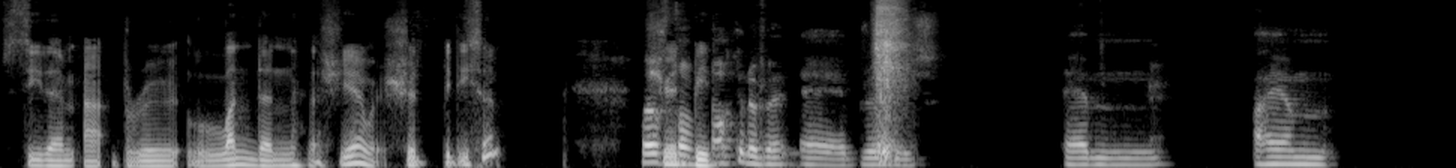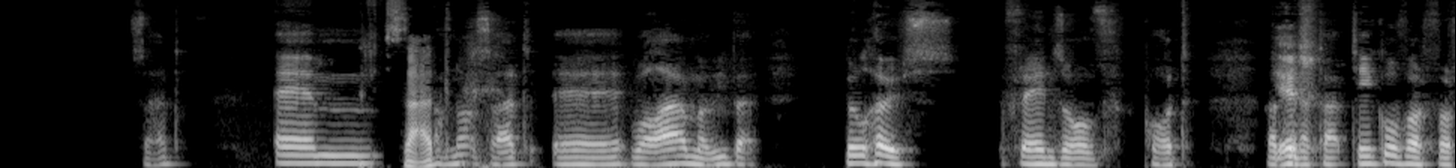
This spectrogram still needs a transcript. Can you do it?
see them at Brew London this year, which should be decent. Well, should be- talking about uh, breweries. Um, I am sad. Um, Sad. I'm not sad. Uh, well, I am a wee bit. Bullhouse, friends of Pod, are doing a Yes. tap takeover for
